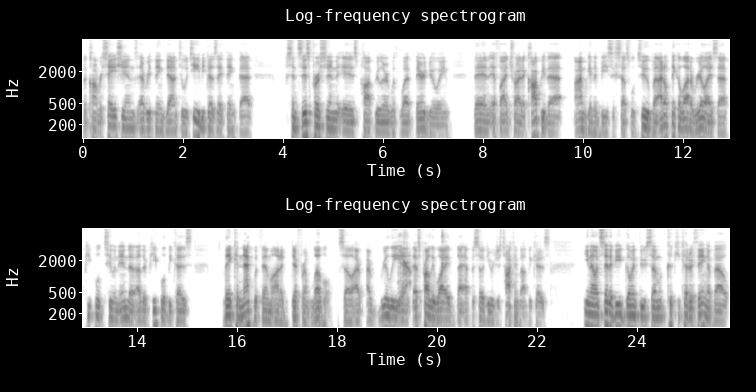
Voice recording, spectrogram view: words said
the conversations everything down to a t because they think that since this person is popular with what they're doing, then if I try to copy that, I'm going to be successful too. But I don't think a lot of realize that people tune into other people because they connect with them on a different level. So I, I really, yeah. that's probably why that episode you were just talking about, because, you know, instead of you going through some cookie cutter thing about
